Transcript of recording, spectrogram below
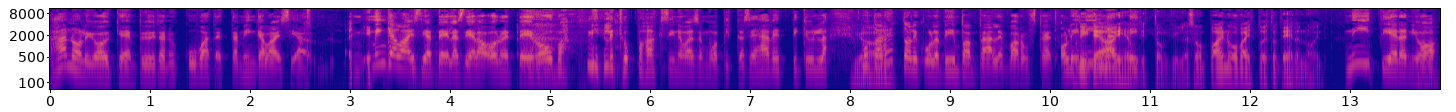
hän oli oikein pyytänyt kuvat, että minkälaisia, minkälaisia teillä siellä on, ettei rouva mielitupaaksi. Siinä vaiheessa mua pikkasen hävetti kyllä. Joo. Mutta nyt oli kuule vimpan päälle varustajat. Oli niin, niin te aiheutit ton kyllä. Se on ainoa vaihtoehto tehdä noin. Niin, tiedän joo. Mm.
